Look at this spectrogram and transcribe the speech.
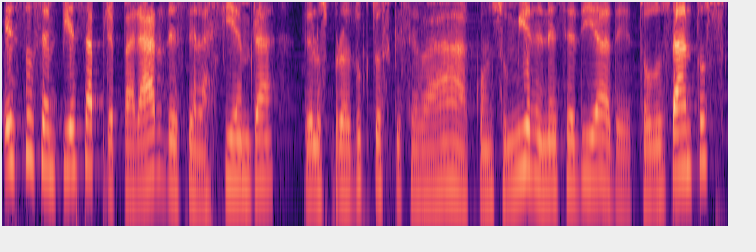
Esto se empieza a preparar desde la siembra de los productos que se va a consumir en ese día de Todos Santos.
